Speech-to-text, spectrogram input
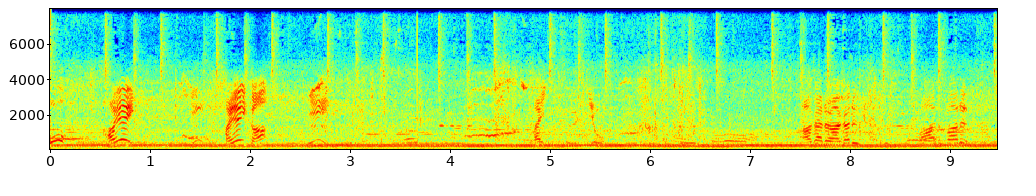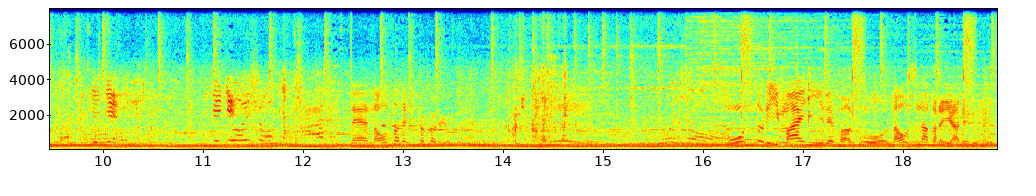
お早い。うん早いか？うん。はい続きを。上がる上がる。回る回る。いけいけ。いけいけ。よいしょねなおさら引っかかるよ。もう一人前にいればこう直しながらやれるんです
